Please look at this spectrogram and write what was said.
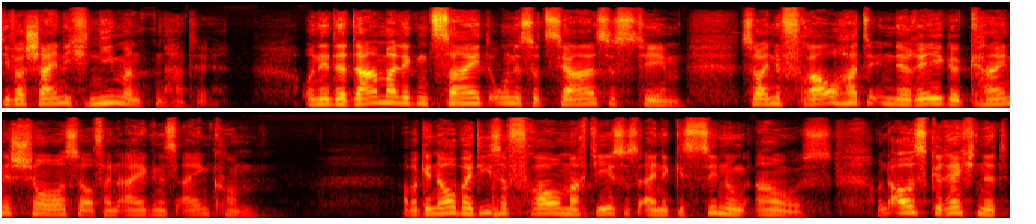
die wahrscheinlich niemanden hatte. Und in der damaligen Zeit ohne Sozialsystem, so eine Frau hatte in der Regel keine Chance auf ein eigenes Einkommen. Aber genau bei dieser Frau macht Jesus eine Gesinnung aus. Und ausgerechnet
